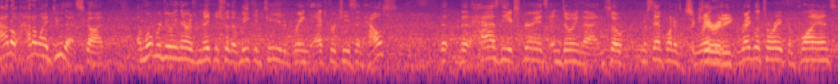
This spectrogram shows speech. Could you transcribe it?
How do, how do I do that, Scott? And what we're doing there is making sure that we continue to bring expertise in-house that, that has the experience in doing that. And so from a standpoint of Security. regu- regulatory compliance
